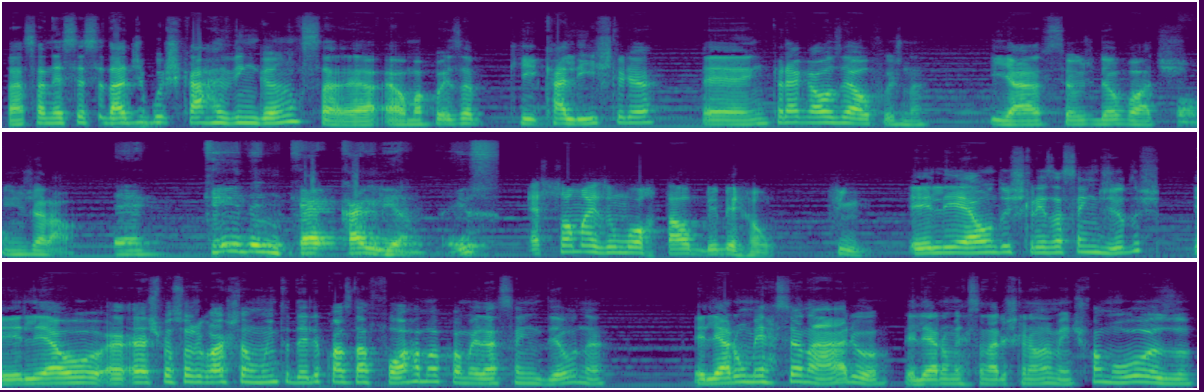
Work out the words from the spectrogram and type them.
Então, essa necessidade de buscar vingança é, é uma coisa que Calístria é, entrega aos elfos, né? E a seus devotos, Bom. em geral. Kaiden Ka- Kylian, é isso? É só mais um mortal beberrão. Fim. Ele é um dos três ascendidos. Ele é o. é- As pessoas gostam muito dele por causa da forma como ele ascendeu, né? Ele era um mercenário, ele era um mercenário extremamente famoso,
